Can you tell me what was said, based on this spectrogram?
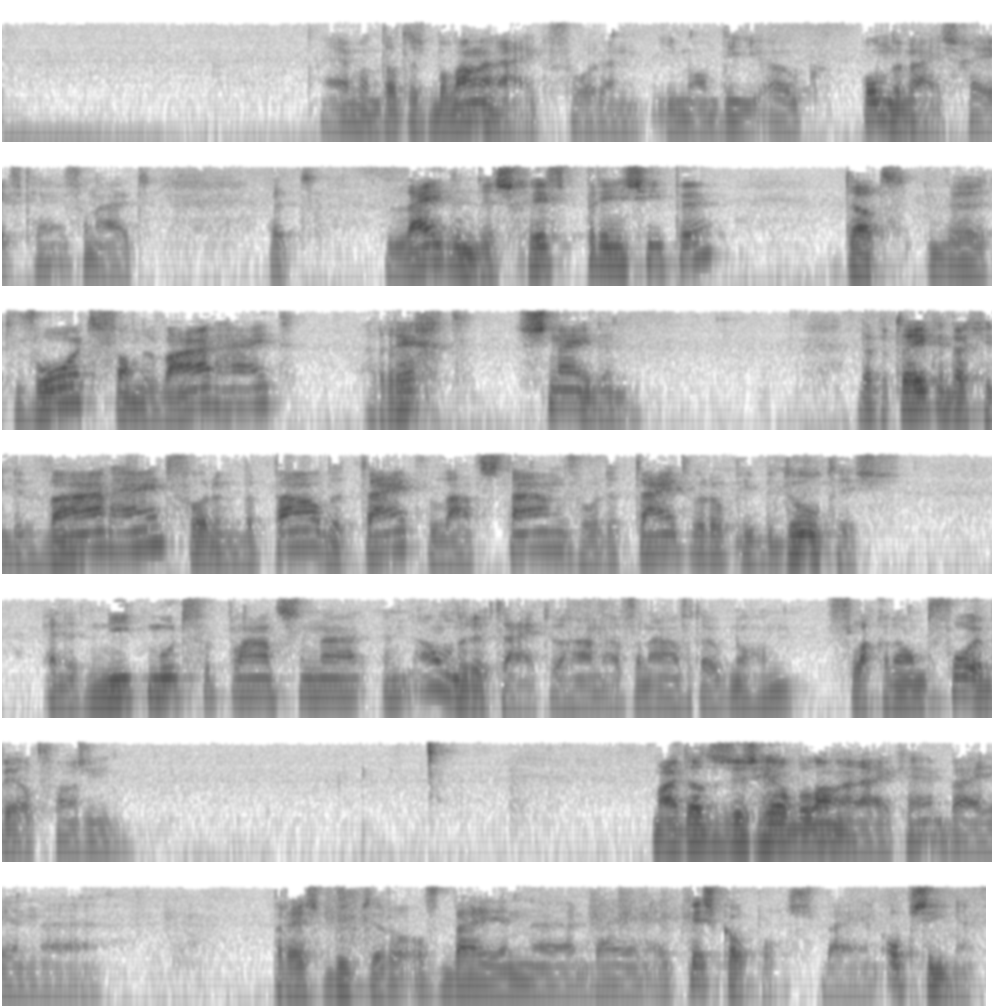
Want dat is belangrijk voor een, iemand die ook onderwijs geeft vanuit het leidende schriftprincipe dat we het woord van de waarheid recht snijden. Dat betekent dat je de waarheid voor een bepaalde tijd laat staan voor de tijd waarop die bedoeld is. En het niet moet verplaatsen naar een andere tijd. We gaan daar vanavond ook nog een flagrant voorbeeld van zien. Maar dat is dus heel belangrijk bij een uh, presbyter of bij een, uh, bij een episcopos, bij een opziener.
